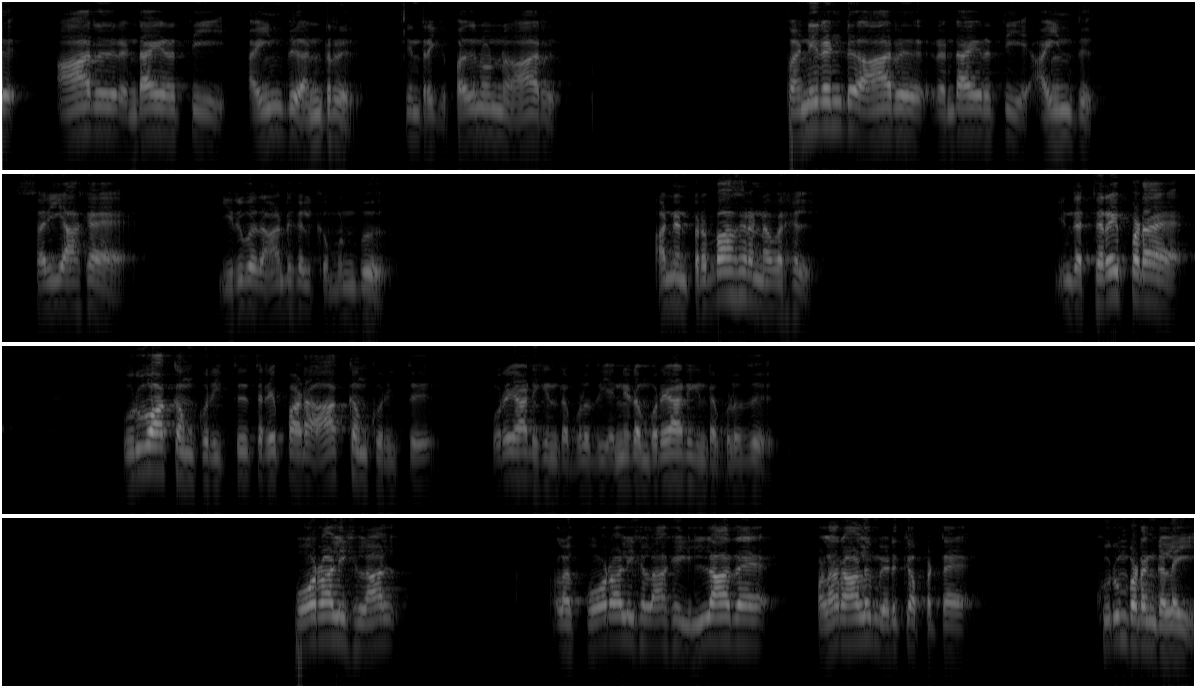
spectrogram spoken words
ஆறு ரெண்டாயிரத்தி ஐந்து அன்று இன்றைக்கு பதினொன்று ஆறு பன்னிரெண்டு ஆறு ரெண்டாயிரத்தி ஐந்து சரியாக இருபது ஆண்டுகளுக்கு முன்பு அண்ணன் பிரபாகரன் அவர்கள் இந்த திரைப்பட உருவாக்கம் குறித்து திரைப்பட ஆக்கம் குறித்து உரையாடுகின்ற பொழுது என்னிடம் உரையாடுகின்ற பொழுது போராளிகளால் அல்ல போராளிகளாக இல்லாத பலராலும் எடுக்கப்பட்ட குறும்படங்களை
